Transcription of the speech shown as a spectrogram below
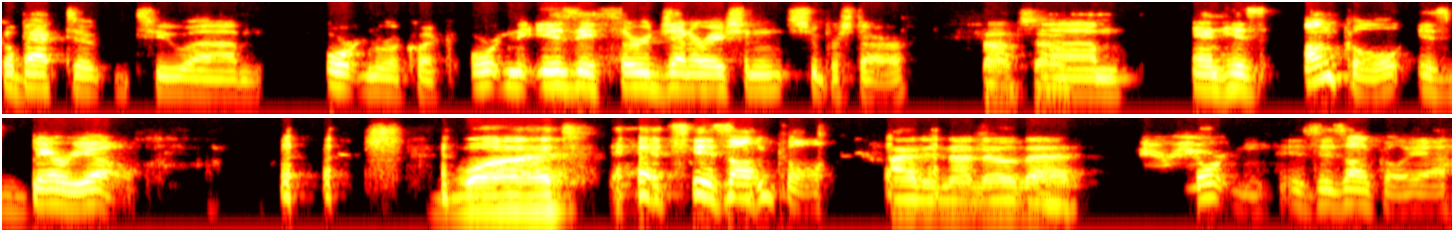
go back to to um, Orton real quick. Orton is a third generation superstar. Thought so. Um, and his uncle is Barry O. what? That's his uncle. I did not know that. Barry Orton is his uncle, yeah,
